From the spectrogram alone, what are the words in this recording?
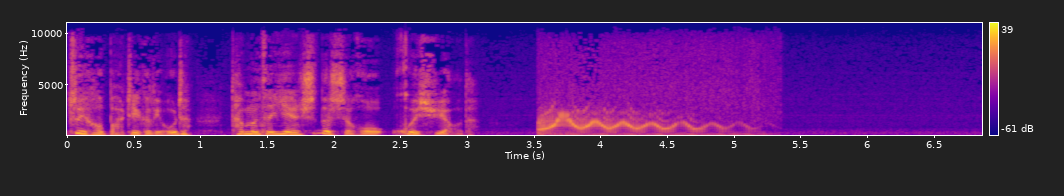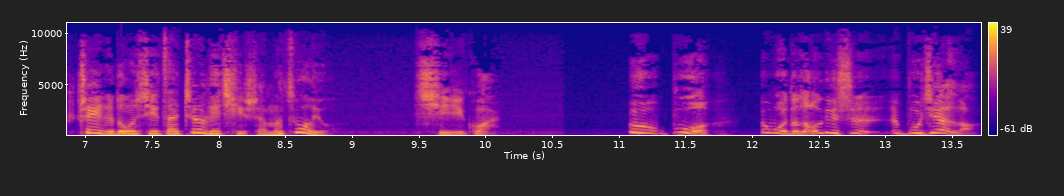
最好把这个留着，他们在验尸的时候会需要的。这个东西在这里起什么作用？奇怪。哦不，我的劳力士不见了。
